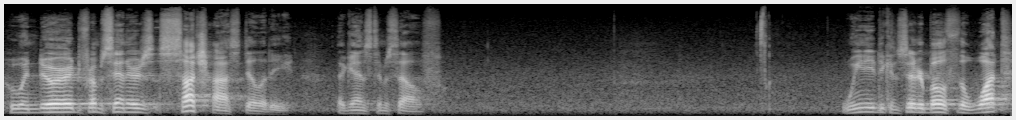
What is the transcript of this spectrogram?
who endured from sinners such hostility against himself. We need to consider both the what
